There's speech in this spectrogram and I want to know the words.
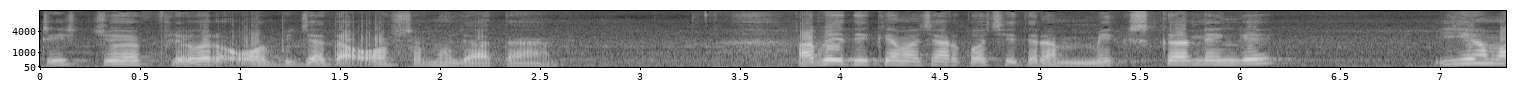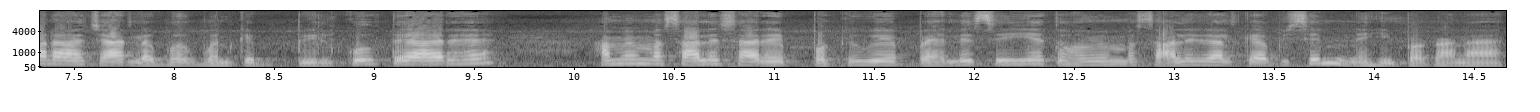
टेस्ट जो है फ्लेवर और भी ज़्यादा औसम हो जाता है। अब ये देखिए हम अचार को अच्छी तरह मिक्स कर लेंगे। ये हमारा अचार लगभग बन के बिल्कुल तैयार है। हमें मसाले सारे पके हुए पहले से ही है तो हमें मसाले डाल के अब इसे नहीं पकाना है।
